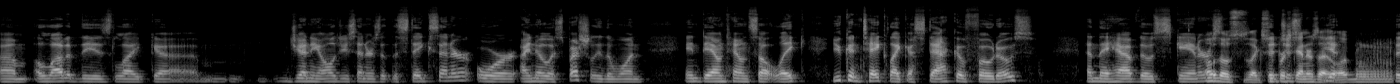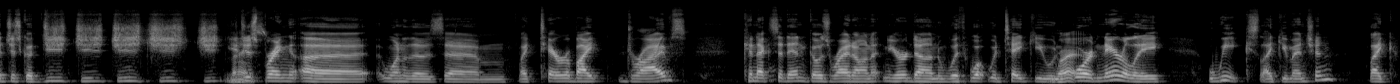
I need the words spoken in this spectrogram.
Um, a lot of these like um, genealogy centers at the Stake Center, or I know especially the one in downtown Salt Lake, you can take like a stack of photos, and they have those scanners. Oh, those like super just- scanners that yeah, like, that just go. zzz, zzz, zzz. You just bring uh, one of those um, like terabyte drives, connects it in, goes right on it, and you're done with what would take you Right. ordinarily weeks, like you mentioned, like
